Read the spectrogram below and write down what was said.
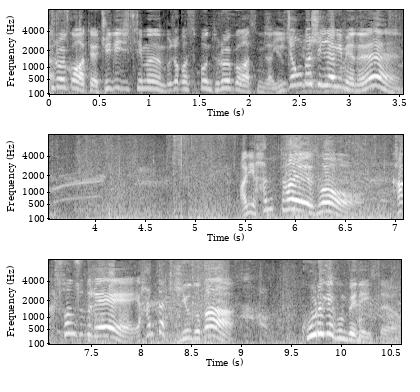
스폰 들어올 것 같아요. GDG 팀은 무조건 스폰 들어올 것 같습니다. 이 정도 실력이면은 아니 한타에서 각 선수들의 한타 기여도가 고르게 분배돼 있어요.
